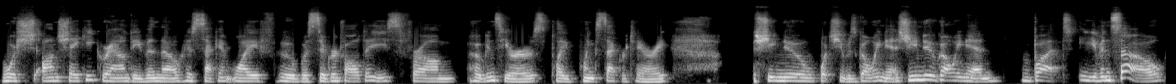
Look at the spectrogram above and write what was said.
was on shaky ground, even though his second wife, who was Sigrid Valdis from Hogan's Heroes, played Klink's secretary, she knew what she was going in. She knew going in, but even so,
